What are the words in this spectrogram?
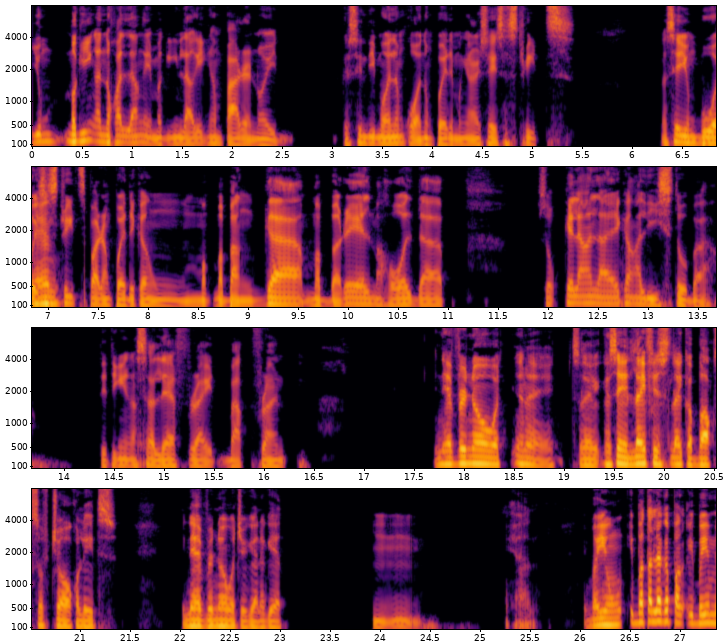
yung maging ano ka lang eh, maging lagi kang paranoid. Kasi hindi mo alam kung anong pwede mangyari sa streets. Kasi yung buhay sa Ayan. streets parang pwede kang ma- mabangga, mabarel, ma-hold up. So, kailangan lagi kang alisto ba? Titingin ka sa left, right, back, front. You never know what, you know, eh, it's like, kasi life is like a box of chocolates. You never know what you're gonna get. Mm-mm. Yan. Iba yung iba talaga pag iba yung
